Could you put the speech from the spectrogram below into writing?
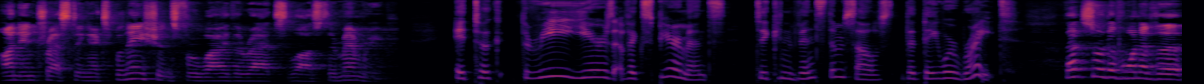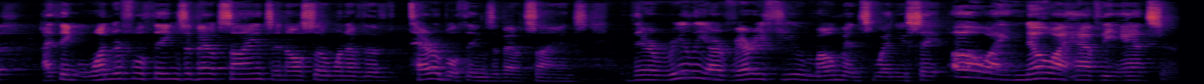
uninteresting explanations for why the rats lost their memory. It took three years of experiments to convince themselves that they were right. That's sort of one of the, I think, wonderful things about science and also one of the terrible things about science. There really are very few moments when you say, Oh, I know I have the answer.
